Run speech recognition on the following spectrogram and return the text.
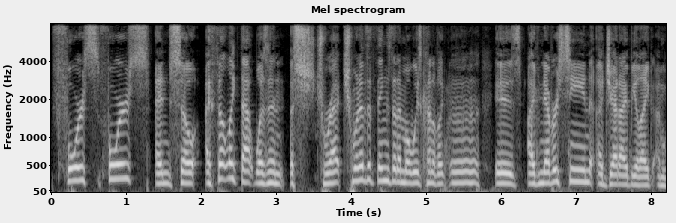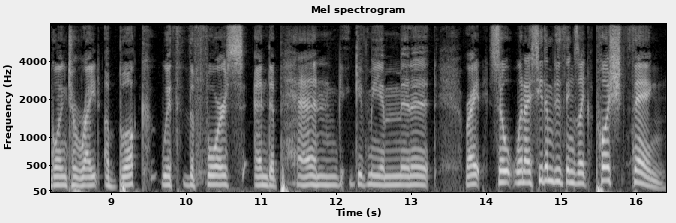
force force. And so i felt like that wasn't a stretch. One of the things that i'm always kind of like uh, is i've never seen a jedi be like i'm going to write a book with the force and a pen. G- give me a minute. Right? So when i see them do things like push thing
